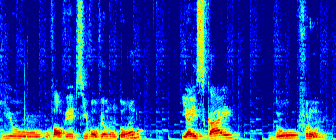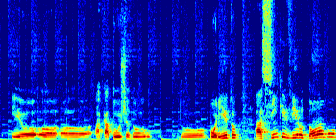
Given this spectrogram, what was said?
Que o, o Valverde se envolveu num tombo e a Sky do Frume e o, o- o- a Catuxa do, do Purito, assim que viram o tombo,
